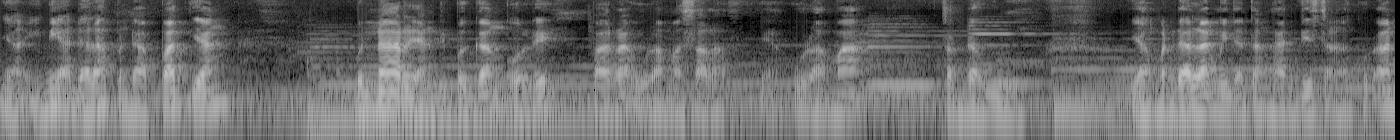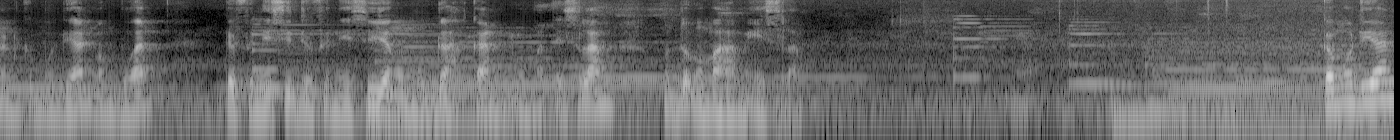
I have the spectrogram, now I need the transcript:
Ya, ini adalah pendapat yang benar yang dipegang oleh para ulama salaf, ya, ulama terdahulu yang mendalami tentang hadis dan Al-Quran dan kemudian membuat definisi-definisi yang memudahkan umat Islam untuk memahami Islam. Kemudian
